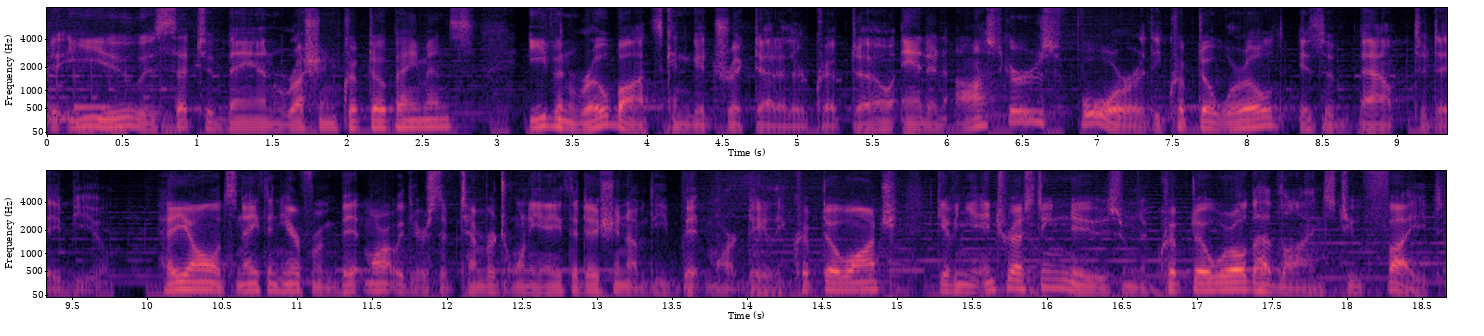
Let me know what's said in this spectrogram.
The EU is set to ban Russian crypto payments. Even robots can get tricked out of their crypto, and an Oscars for the crypto world is about to debut. Hey y'all, it's Nathan here from Bitmart with your September 28th edition of the Bitmart Daily Crypto Watch, giving you interesting news from the crypto world headlines to fight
